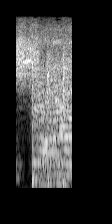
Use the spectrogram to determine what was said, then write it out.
Shine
